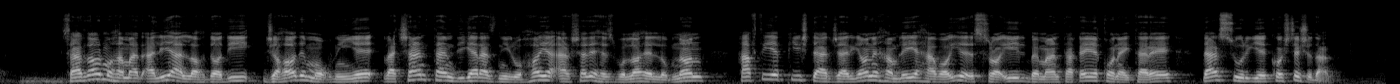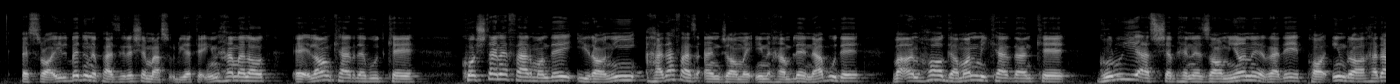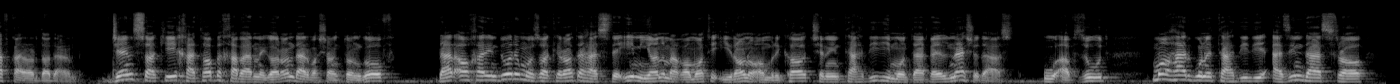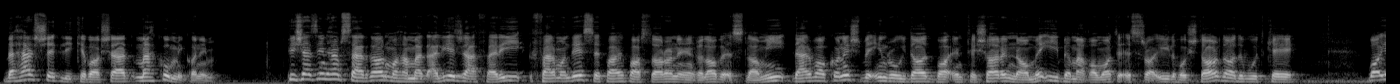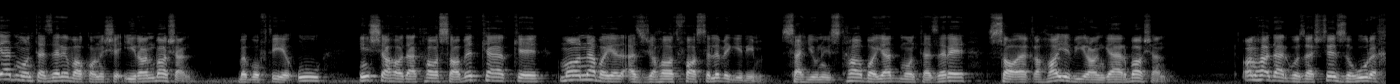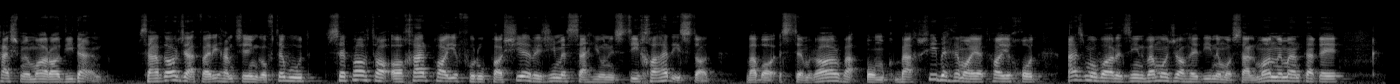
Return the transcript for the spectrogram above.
سردار محمد علی الله دادی، جهاد مغنیه و چند تن دیگر از نیروهای ارشد حزب الله لبنان هفته پیش در جریان حمله هوایی اسرائیل به منطقه قنیتره در سوریه کشته شدند. اسرائیل بدون پذیرش مسئولیت این حملات اعلام کرده بود که کشتن فرمانده ایرانی هدف از انجام این حمله نبوده و آنها گمان می‌کردند که گروهی از شبه نظامیان رده پایین را هدف قرار دادند. جن ساکی خطاب خبرنگاران در واشنگتن گفت در آخرین دور مذاکرات هسته‌ای میان مقامات ایران و آمریکا چنین تهدیدی منتقل نشده است. او افزود ما هر گونه تهدیدی از این دست را به هر شکلی که باشد محکوم می‌کنیم. پیش از این هم سردار محمد علی جعفری فرمانده سپاه پاسداران انقلاب اسلامی در واکنش به این رویداد با انتشار نامه‌ای به مقامات اسرائیل هشدار داده بود که باید منتظر واکنش ایران باشند. به گفته او این شهادت ها ثابت کرد که ما نباید از جهاد فاصله بگیریم. صهیونیست ها باید منتظر سائقه های ویرانگر باشند. آنها در گذشته ظهور خشم ما را دیدند سردار جعفری همچنین گفته بود سپاه تا آخر پای فروپاشی رژیم صهیونیستی خواهد ایستاد و با استمرار و عمق بخشی به حمایت های خود از مبارزین و مجاهدین مسلمان منطقه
